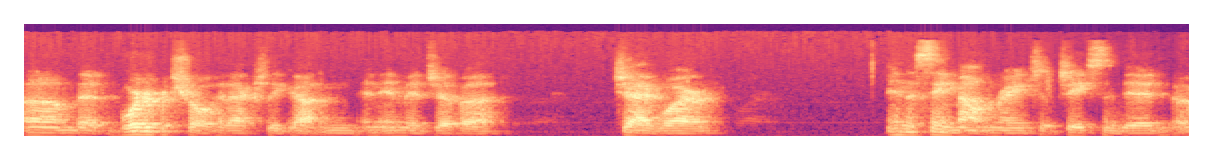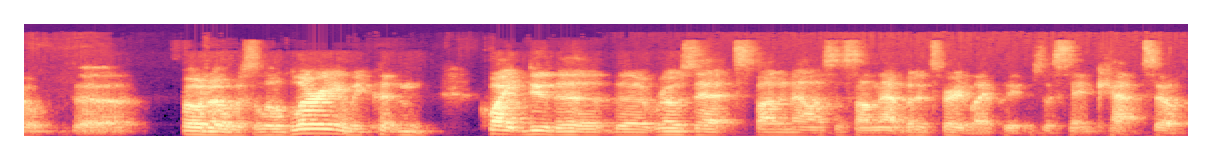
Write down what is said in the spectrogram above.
um, that Border Patrol had actually gotten an image of a jaguar in the same mountain range that Jason did. Oh, the photo was a little blurry and we couldn't quite do the the rosette spot analysis on that, but it's very likely it was the same cat. So,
